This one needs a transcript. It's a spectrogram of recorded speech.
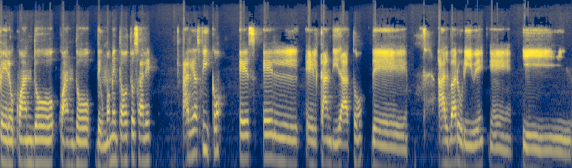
Pero cuando, cuando de un momento a otro sale alias Fico, es el, el candidato de Álvaro Uribe y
